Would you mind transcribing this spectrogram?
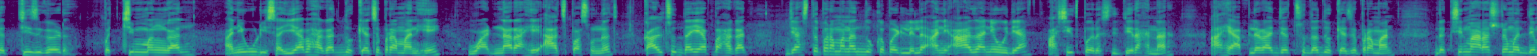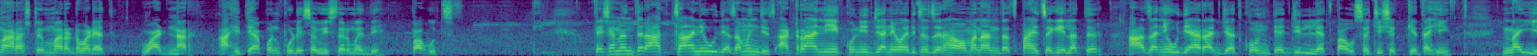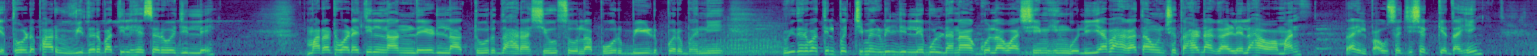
छत्तीसगड पश्चिम बंगाल आणि उडिसा या भागात धुक्याचं प्रमाण हे वाढणार आहे आजपासूनच. कालसुद्धा या भागात जास्त प्रमाणात धुकं पडलेलं आणि आज आणि उद्या अशीच परिस्थिती राहणार आहे. आपल्या राज्यात सुद्धा धुक्याचं प्रमाण दक्षिण महाराष्ट्र मध्य महाराष्ट्र मराठवाड्यात वाढणार आहे. ते आपण पुढे सविस्तरमध्ये पाहूच. त्याच्यानंतर आजचा आणि उद्याचा म्हणजेच अठरा आणि एकोणीस जानेवारीचा जर हवामान अंदाज पाहायचा गेला तर आज आणि उद्या राज्यात कोणत्या जिल्ह्यात पावसाची शक्यताही नाही आहे थोडंफार विदर्भातील हे सर्व जिल्हे मराठवाड्यातील नांदेड लातूर धाराशिव सोलापूर बीड परभणी विदर्भातील पश्चिमेकडील जिल्हे बुलढाणा अकोला वाशिम हिंगोली या भागात अंशतः ढगाळलेलं हवामान राहील. पावसाची शक्यताही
